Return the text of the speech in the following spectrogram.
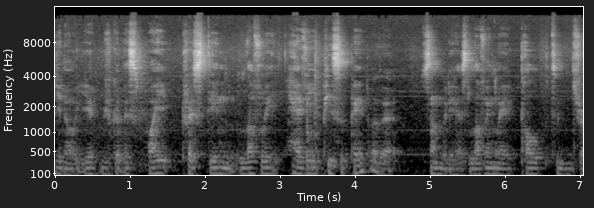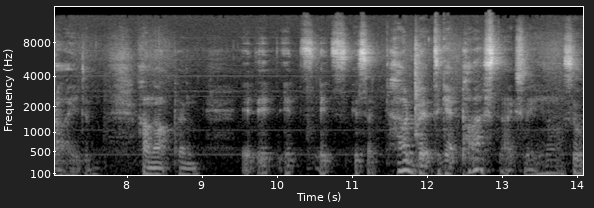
you know, you, have got this white, pristine, lovely, heavy piece of paper that somebody has lovingly pulped and dried and hung up and it, it, it's, it's, it's a hard bit to get past actually, you know. So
